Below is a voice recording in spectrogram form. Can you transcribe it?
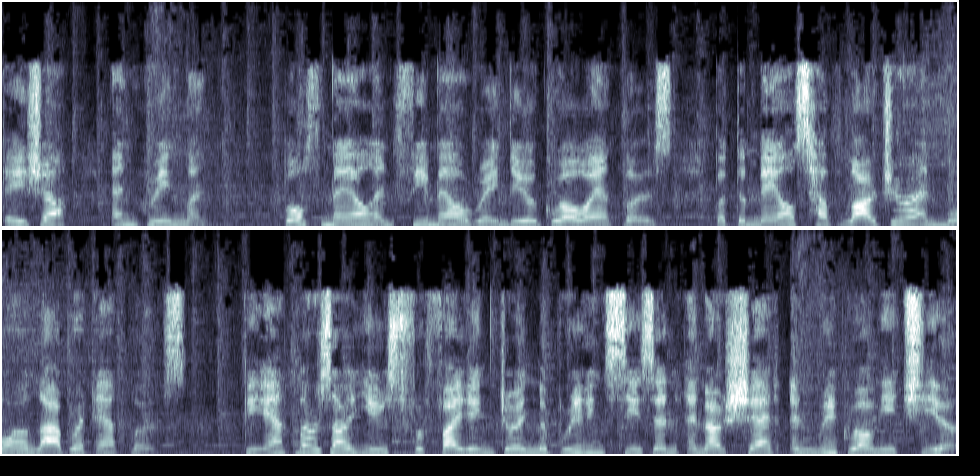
Asia, and Greenland. Both male and female reindeer grow antlers, but the males have larger and more elaborate antlers. The antlers are used for fighting during the breeding season and are shed and regrown each year.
